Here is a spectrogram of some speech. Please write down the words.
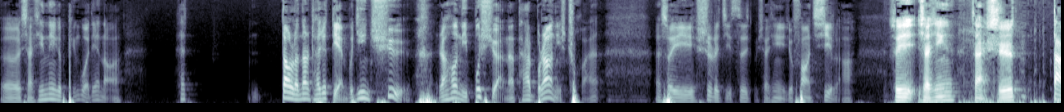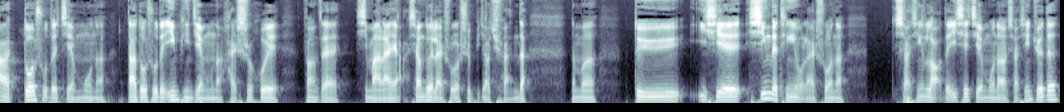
呃，小新那个苹果电脑啊。它到了那儿它就点不进去，然后你不选呢，它还不让你传，所以试了几次，小新也就放弃了啊。所以小新暂时大多数的节目呢，大多数的音频节目呢，还是会放在喜马拉雅，相对来说是比较全的。那么对于一些新的听友来说呢，小新老的一些节目呢，小新觉得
